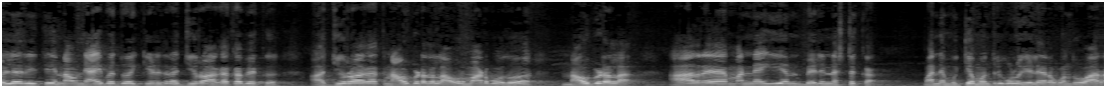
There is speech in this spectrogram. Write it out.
ಒಳ್ಳೆ ರೀತಿ ನಾವು ನ್ಯಾಯಬದ್ಧವಾಗಿ ಕೇಳಿದ್ರೆ ಜೀರೋ ಆಗಕ್ಕಬೇಕು ಆ ಜೀರೋ ಆಗಕ್ಕೆ ನಾವು ಬಿಡೋದಲ್ಲ ಅವ್ರು ಮಾಡ್ಬೋದು. ನಾವು ಬಿಡಲ್ಲ. ಆದರೆ ಮೊನ್ನೆ ಏನು ಬೆಳೆ ನಷ್ಟಕ್ಕೆ ಮೊನ್ನೆ ಮುಖ್ಯಮಂತ್ರಿಗಳು ಹೇಳ್ಯಾರ, ಒಂದು ವಾರ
